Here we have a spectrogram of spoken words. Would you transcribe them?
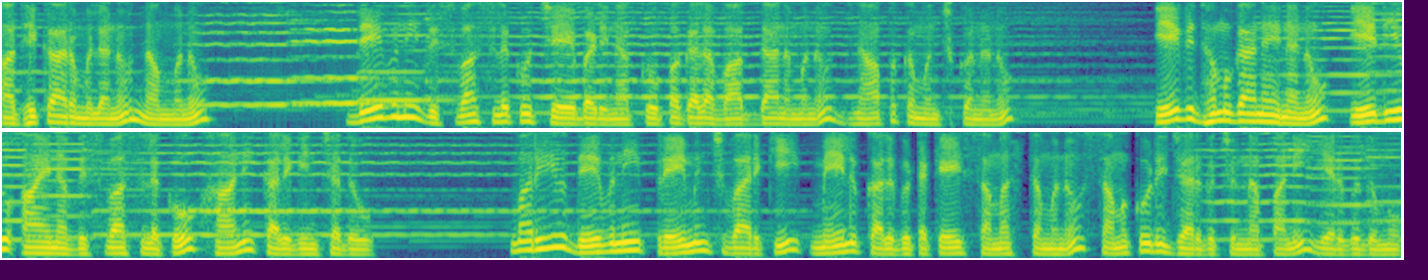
అధికారములను నమ్మును. దేవుని విశ్వాసులకు చేయబడిన కూపగల వాగ్దానమును జ్ఞాపకముంచుకొనును. ఏ విధముగానైనను ఏదియు ఆయన విశ్వాసులకు హాని కలిగించదు. మరియు దేవుని ప్రేమించు వారికి మేలు కలుగుటకై సమస్తమును సమకూడి జరుగుచున్న పని ఎరుగుదుము.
